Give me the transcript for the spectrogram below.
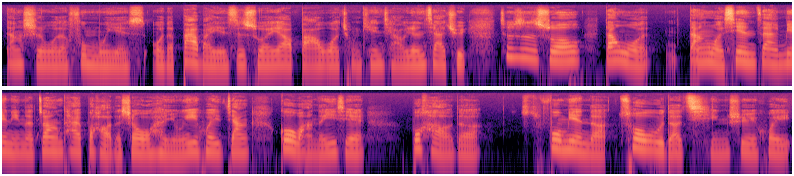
当时我的父母也是，我的爸爸也是说要把我从天桥扔下去。就是说，当我当我现在面临的状态不好的时候，我很容易会将过往的一些不好的。负面的、错误的情绪会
